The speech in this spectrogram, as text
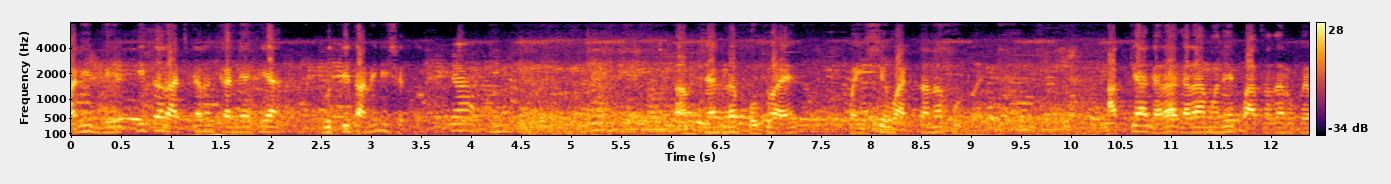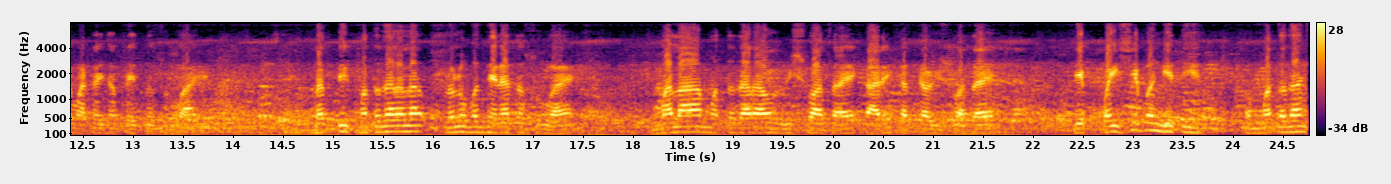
आणि बेटीचं राजकारण करण्याच्या वृत्तीचा आम्ही निषेध करतो. आमच्याकडं फोटो आहेत पैसे वाटताना फोटो आहेत. अख्ख्या घराघरामध्ये पाच हजार रुपये वाटायचा प्रयत्न सुरू आहे. प्रत्येक मतदाराला प्रलोभन देण्याचा सुरू आहे. मला मतदारावर विश्वास आहे कार्यकर्त्यावर विश्वास आहे. ते पैसे पण घेतील पण मतदान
